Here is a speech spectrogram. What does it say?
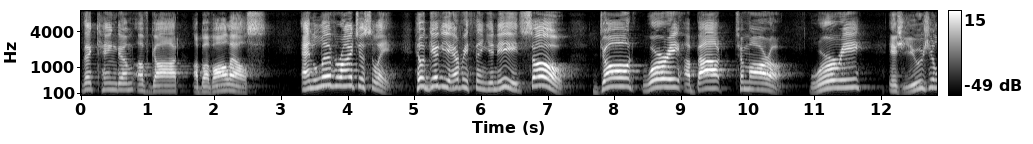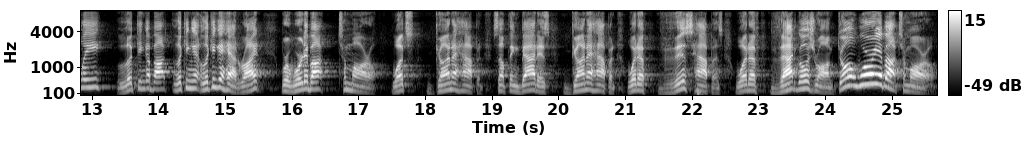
the kingdom of God above all else and live righteously. He'll give you everything you need. So don't worry about tomorrow. Worry is usually looking about looking at looking ahead, right? We're worried about tomorrow. What's gonna happen? Something bad is gonna happen. What if this happens? What if that goes wrong? Don't worry about tomorrow.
